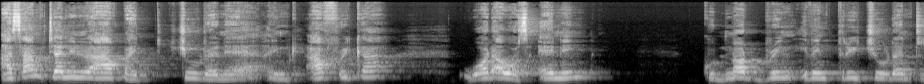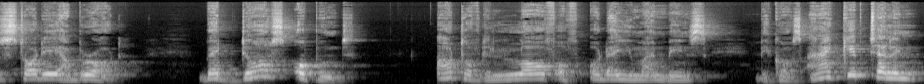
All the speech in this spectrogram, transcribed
as I'm telling you, I have my children here in Africa, what I was earning could not bring even three children to study abroad. But doors opened out of the love of other human beings because, and I keep telling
